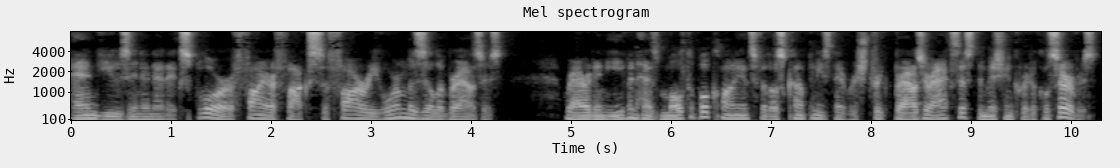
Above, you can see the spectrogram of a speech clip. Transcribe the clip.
and use Internet Explorer, Firefox, Safari, or Mozilla browsers. Raritan even has multiple clients for those companies that restrict browser access to mission critical servers.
